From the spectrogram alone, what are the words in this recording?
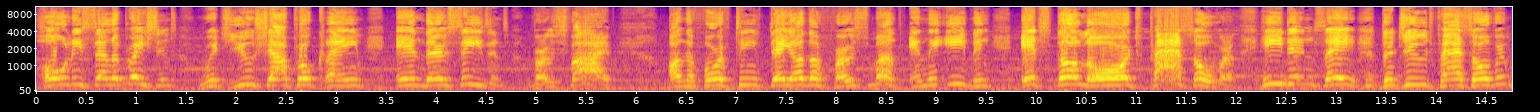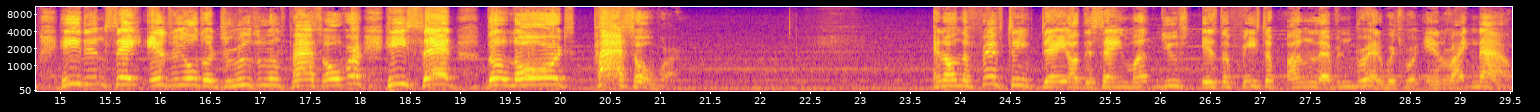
holy celebrations which you shall proclaim in their seasons. Verse 5 on the 14th day of the first month in the evening, it's the Lord's Passover. He didn't say the Jews' Passover. He didn't say Israel's or Jerusalem's Passover. He said the Lord's Passover. And on the 15th day of the same month is the Feast of Unleavened Bread, which we're in right now.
